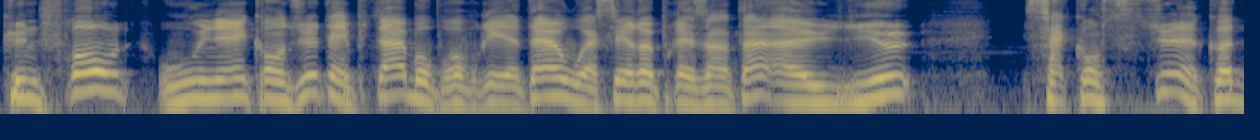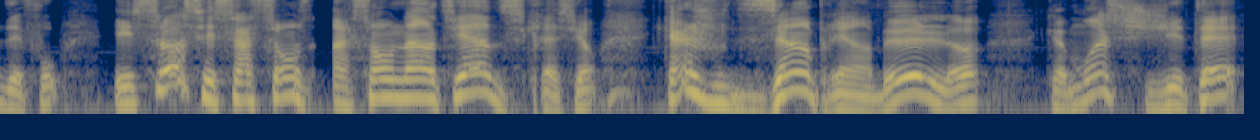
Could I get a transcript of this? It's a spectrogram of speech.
qu'une fraude ou une inconduite imputable au propriétaire ou à ses représentants a eu lieu ça constitue un cas de défaut. Et ça, c'est à son, entière discrétion. Quand je vous disais en préambule que moi, si j'étais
